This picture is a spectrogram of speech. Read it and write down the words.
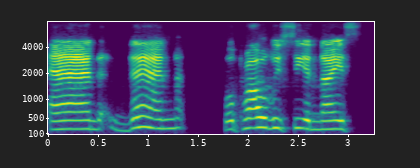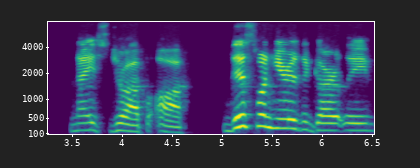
And then we'll probably see a nice, nice drop off. This one here is a Gartley.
